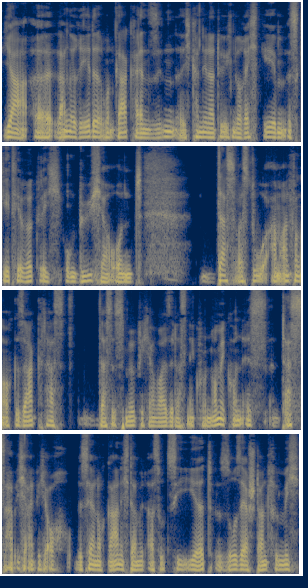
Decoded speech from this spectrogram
Ja, äh, lange Rede und gar keinen Sinn. Ich kann dir natürlich nur recht geben. Es geht hier wirklich um Bücher und das, was du am Anfang auch gesagt hast, dass es möglicherweise das Necronomicon ist, das habe ich eigentlich auch bisher noch gar nicht damit assoziiert. So sehr stand für mich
